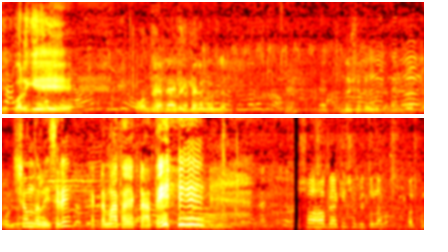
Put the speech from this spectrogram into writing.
কি করে কি? পঞ্চাশ টাকা লাগে। সুন্দর হয়েছে রে একটা মাথায় একটা হাতে। সহ একই ছবি তোলাবো প্রথম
